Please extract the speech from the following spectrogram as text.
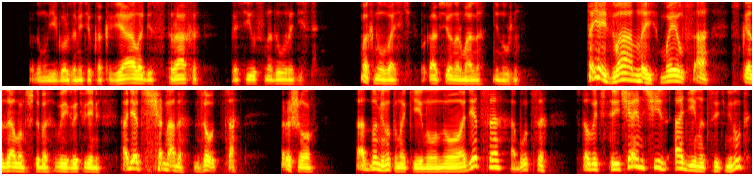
— подумал Егор, заметив, как вяло, без страха, косился надул радист. — махнул Ваське. — Пока все нормально, не нужно. — Да я из ванной мылся, — сказал он, чтобы выиграть время. — Одеться еще надо, взуться. — Хорошо. Одну минуту накину, но одеться, обуться. Стал быть, встречаемся через одиннадцать минут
